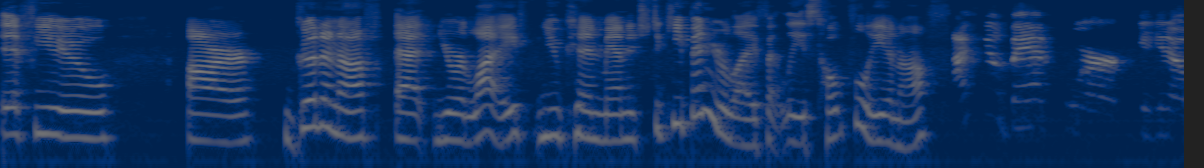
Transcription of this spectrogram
if you are good enough at your life, you can manage to keep in your life at least, hopefully enough. I feel bad for, you know,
